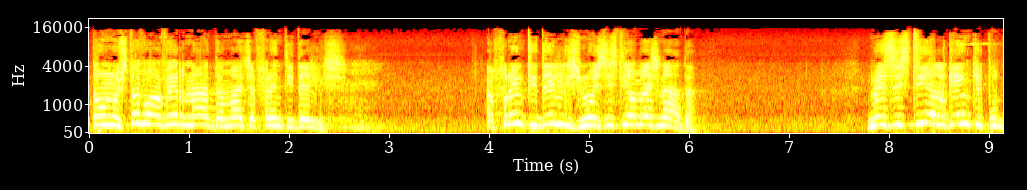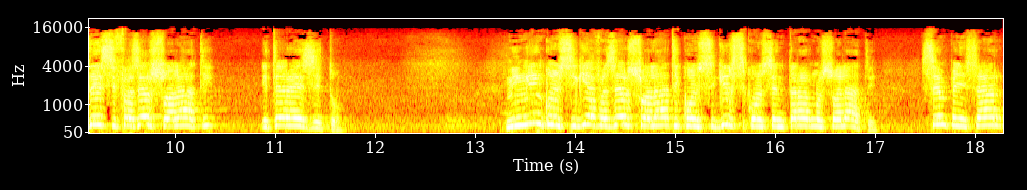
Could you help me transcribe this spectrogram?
Então não estavam a ver nada mais à frente deles. À frente deles não existia mais nada. Não existia alguém que pudesse fazer salat e ter êxito. Ninguém conseguia fazer salat e conseguir se concentrar no salat. Sem pensar,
